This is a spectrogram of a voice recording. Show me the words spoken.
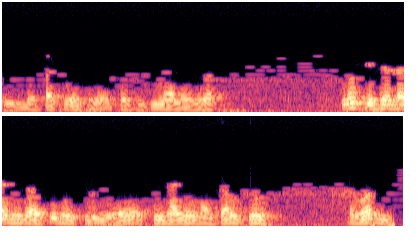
ပြီးလက်ပတ်တယ်ဆိုတဲ့အချက်ဒီနာလည်းပြီးတော့သူတို့ဖြစ်ဖြစ်လိုက်ပြီးတော့ရှိလို့ရှိရင်အစီအစဉ်နဲ့ကြောင်းကျိုးသဘောပြီး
